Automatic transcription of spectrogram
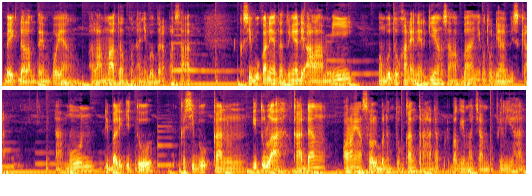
baik dalam tempo yang lama ataupun hanya beberapa saat. Kesibukan yang tentunya dialami membutuhkan energi yang sangat banyak untuk dihabiskan. Namun, di balik itu, kesibukan itulah kadang orang yang selalu menentukan terhadap berbagai macam pilihan.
